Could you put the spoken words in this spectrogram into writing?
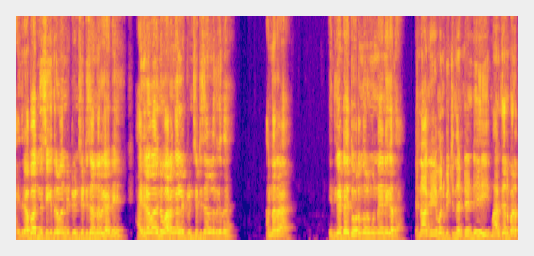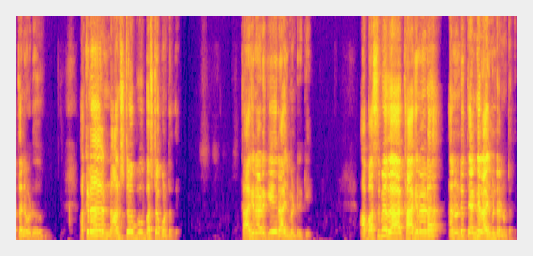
హైదరాబాద్ని సికింద్రాబాద్ని ట్విన్ సిటీస్ అన్నారు కానీ హైదరాబాద్ని వరంగల్ని ట్విన్ సిటీస్ అనలేదు కదా? అన్నారా? ఎందుకంటే దూరం దూరం ఉన్నాయనే కదా. నాకు ఏమనిపించింది అంటే అండి మార్గాన్ భరత్ అనేవాడు అక్కడ నాన్ స్టాప్ బస్ స్టాప్ ఉంటుంది. కాకినాడకి రాజమండ్రికి. ఆ బస్సు మీద కాకినాడ అని ఉండి వెంటనే రాజమండ్రి అని ఉంటుంది.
